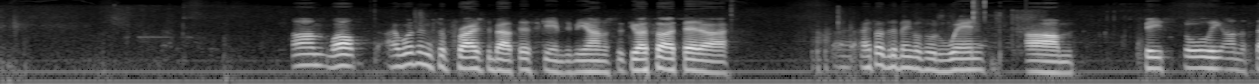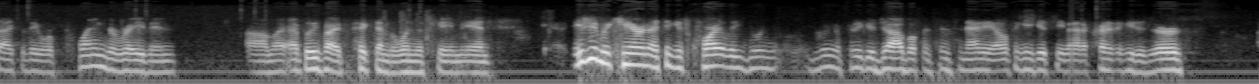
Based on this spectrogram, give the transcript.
Um, well, I wasn't surprised about this game to be honest with you. I thought that uh, I thought the Bengals would win, um, based solely on the fact that they were playing the Ravens. Um, I, I believe I picked them to win this game, and AJ McCarron, I think, is quietly doing doing a pretty good job up in Cincinnati. I don't think he gets the amount of credit that he deserves.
